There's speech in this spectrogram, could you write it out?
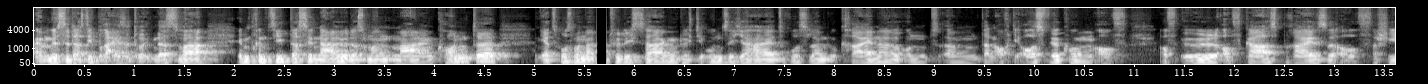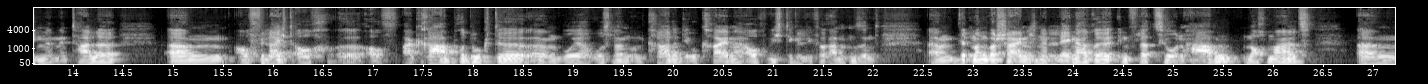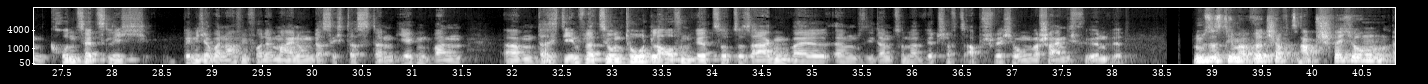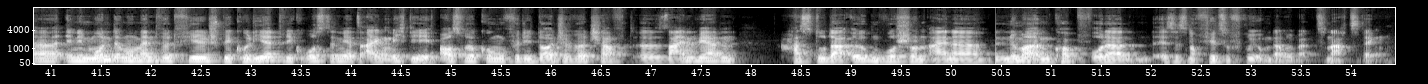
mhm. müsste das die Preise drücken. Das war im Prinzip das Szenario, das man malen konnte. Jetzt muss man natürlich sagen, durch die Unsicherheit Russland, Ukraine und ähm, dann auch die Auswirkungen auf, auf Öl, auf Gaspreise, auf verschiedene Metalle, ähm, auch vielleicht auch äh, auf Agrarprodukte, ähm, wo ja Russland und gerade die Ukraine auch wichtige Lieferanten sind, ähm, wird man wahrscheinlich eine längere Inflation haben, nochmals. Ähm, grundsätzlich bin ich aber nach wie vor der Meinung, dass sich das dann irgendwann, ähm, dass sich die Inflation totlaufen wird sozusagen, weil ähm, sie dann zu einer Wirtschaftsabschwächung wahrscheinlich führen wird. Nun ist das Thema Wirtschaftsabschwächung äh, in den Mund. Im Moment wird viel spekuliert, wie groß denn jetzt eigentlich die Auswirkungen für die deutsche Wirtschaft äh, sein werden. Hast du da irgendwo schon eine Nummer im Kopf oder ist es noch viel zu früh, um darüber zu nachzudenken?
